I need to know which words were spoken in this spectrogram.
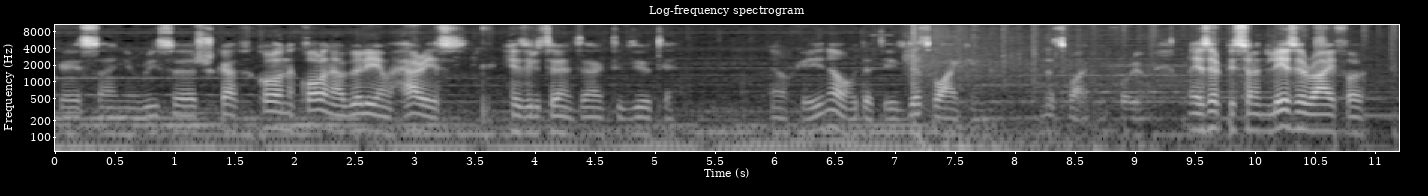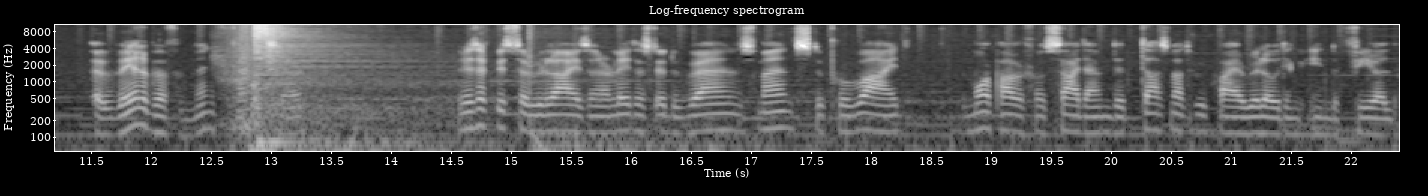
Okay, sign new research. Colonel, Colonel William Harris has returned to active duty. Okay, you know who that is. That's Viking. That's Viking for you. Laser pistol and laser rifle available for manufacture. Laser pistol relies on our latest advancements to provide a more powerful sidearm that does not require reloading in the field.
